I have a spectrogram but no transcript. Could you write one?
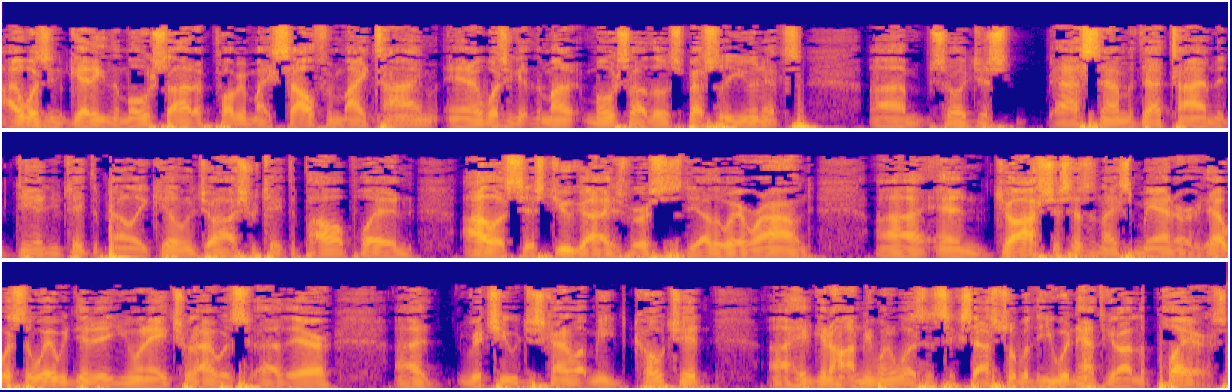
I wasn't getting the most out of probably myself and my time, and I wasn't getting the most out of those special units. Um, so I just asked them at that time that Dan, you take the penalty kill, and Josh, you take the power play, and I'll assist you guys versus the other way around. Uh, and Josh just has a nice manner. That was the way we did it at UNH when I was uh, there. Uh, Richie would just kind of let me coach it. Uh, he'd get on me when it wasn't successful, but he wouldn't have to get on the players,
